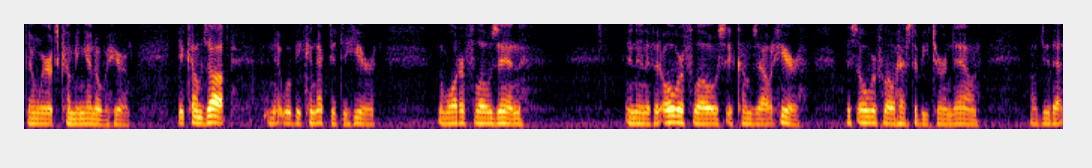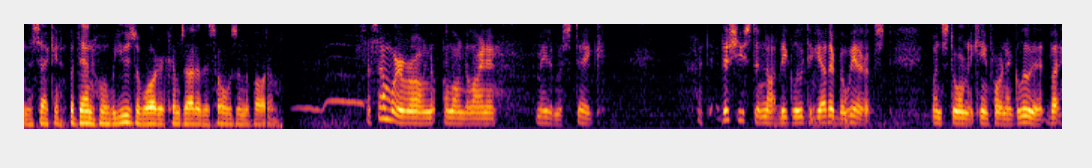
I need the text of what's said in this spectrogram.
than where it's coming in over here. It comes up and it will be connected to here. The water flows in and then if it overflows it comes out here. This overflow has to be turned down. I'll do that in a second. But then when we use the water it comes out of this hose on the bottom. So somewhere along, along the line I made a mistake. This used to not be glued together, but we had a, one storm that came for and I glued it, but I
